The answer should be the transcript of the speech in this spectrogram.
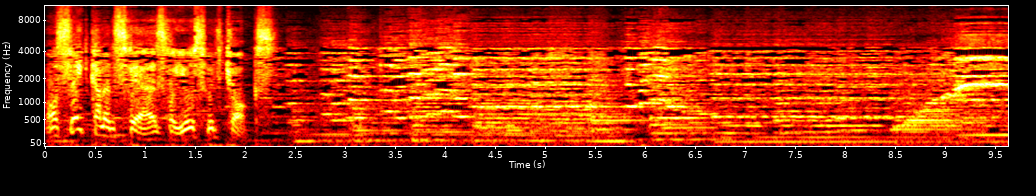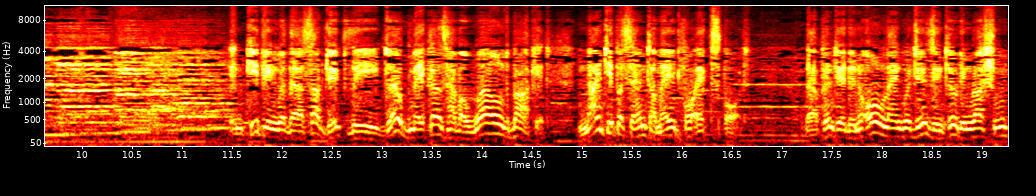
or slate-coloured spheres for use with chalks. In keeping with their subject, the globe makers have a world market. 90% are made for export. They're printed in all languages, including Russian,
